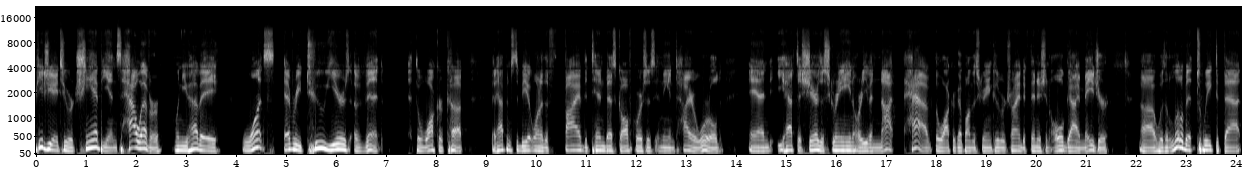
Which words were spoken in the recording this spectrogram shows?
PGA Tour champions. However, when you have a once every two years event at the Walker Cup that happens to be at one of the five to 10 best golf courses in the entire world, and you have to share the screen or even not have the Walker Cup on the screen because we're trying to finish an old guy major. Uh, was a little bit tweaked at that.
